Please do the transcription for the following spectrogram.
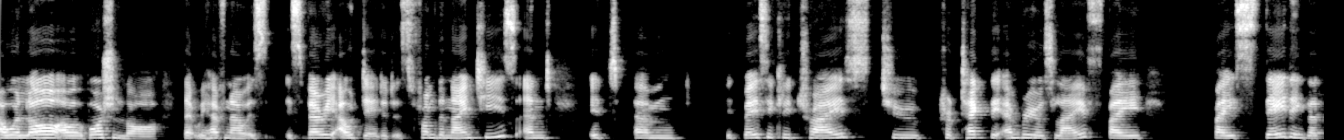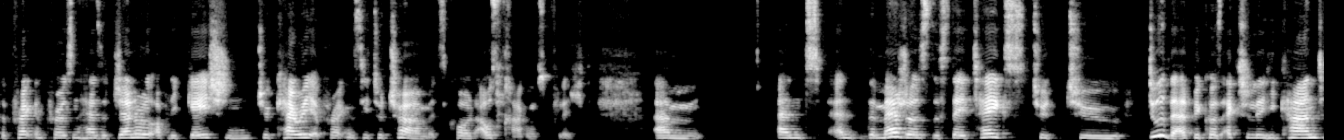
our law, our abortion law, that we have now is is very outdated. It's from the 90s, and it um, it basically tries to protect the embryo's life by by stating that the pregnant person has a general obligation to carry a pregnancy to term. It's called Austragungspflicht. Um, and and the measures the state takes to to do that because actually he can't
